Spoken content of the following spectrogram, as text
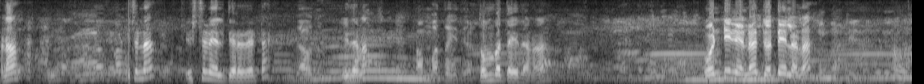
ಅಣ್ಣ? ಎಷ್ಟಣ್ಣ? ಎಷ್ಟಣ್ಣ ಹೇಳ್ತೀರ ರೇಟ ಇದಣ್ಣ? ತೊಂಬತ್ತೈದು ಅಣ್ಣ ಒಂಟಿನೇನ? ಜೊತೆ ಇಲ್ಲಣ್ಣ ಹೌದು.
